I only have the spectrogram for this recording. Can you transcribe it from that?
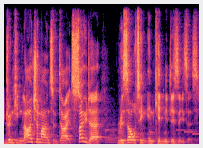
drinking large amounts of diet soda resulting in kidney diseases.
